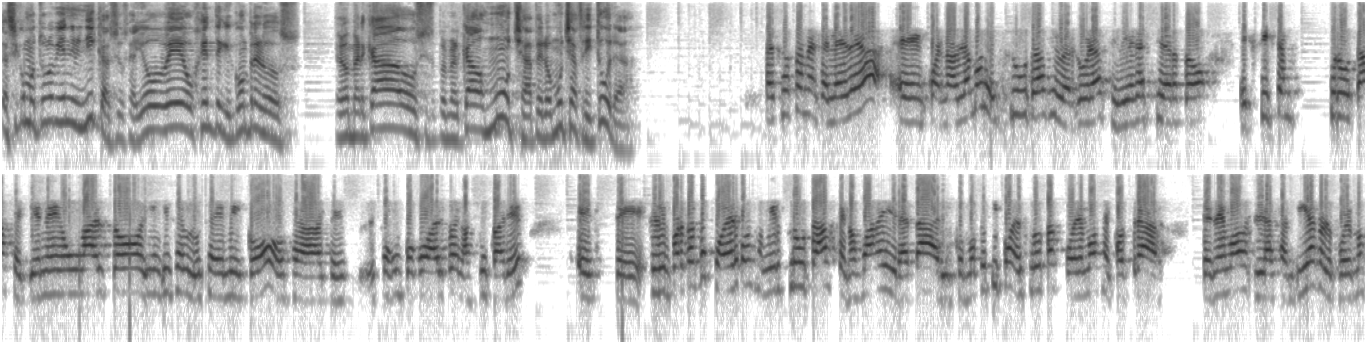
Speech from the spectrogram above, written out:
así como tú lo bien indicas, o sea, yo veo gente que compra en los, en los mercados y supermercados mucha, pero mucha fritura. Exactamente, la idea, eh, cuando hablamos de frutas y verduras, si bien es cierto, existen frutas que tienen un alto índice glucémico, o sea, que son un poco altos en azúcares, este, lo importante es poder consumir frutas que nos van a hidratar y como qué tipo de frutas podemos encontrar. Tenemos la sandía que lo podemos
